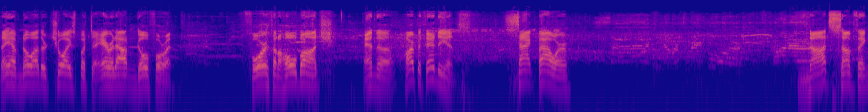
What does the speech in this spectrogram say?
they have no other choice but to air it out and go for it. Fourth and a whole bunch, and the Harpeth Indians sack Bauer. Not something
